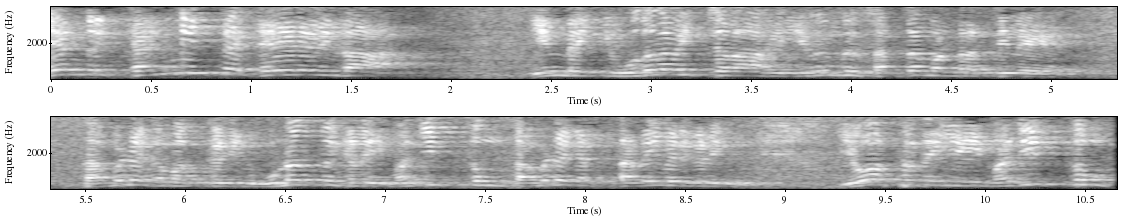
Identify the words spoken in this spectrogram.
என்று கண்டித்த ஜெயலலிதா இன்றைக்கு முதலமைச்சராக இருந்து சட்டமன்றத்திலே தமிழக மக்களின் உணர்வுகளை மதித்தும் தமிழக தலைவர்களின் யோசனையை மதித்தும்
